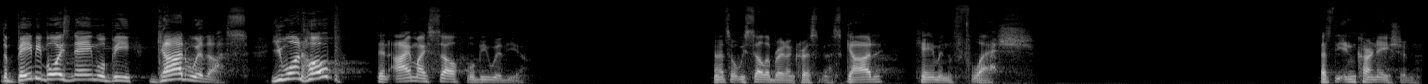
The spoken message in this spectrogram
The baby boy's name will be God with us. You want hope? Then I myself will be with you. And that's what we celebrate on Christmas. God came in flesh. That's the incarnation.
